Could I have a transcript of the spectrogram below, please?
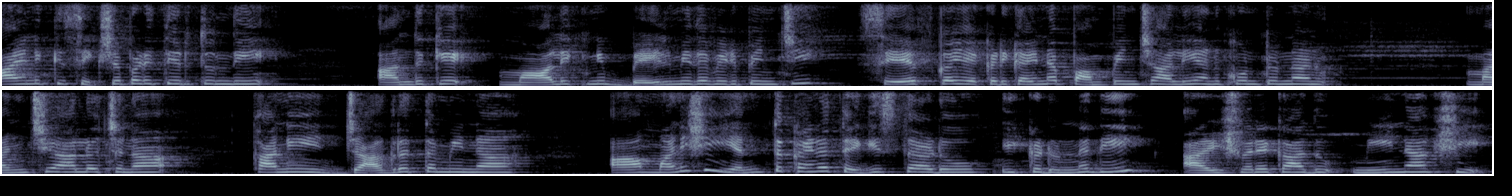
ఆయనకి శిక్ష పడి తీరుతుంది. అందుకే మాలిక్ని బెయిల్ మీద విడిపించి సేఫ్గా ఎక్కడికైనా పంపించాలి అనుకుంటున్నాను. మంచి ఆలోచన. కానీ జాగ్రత్త మీనా. ఆ మనిషి ఎంతకైనా తెగిస్తాడు. ఇక్కడున్నది ఐశ్వర్య కాదు మీనాక్షి.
